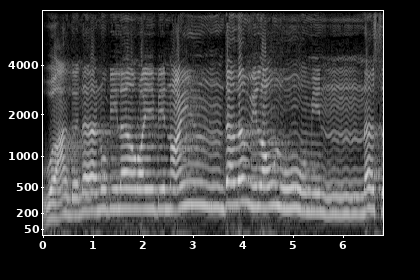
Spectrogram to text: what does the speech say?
وعدنان بلا ريب عند ذوي العلوم النسبية.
